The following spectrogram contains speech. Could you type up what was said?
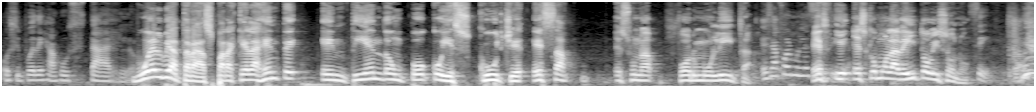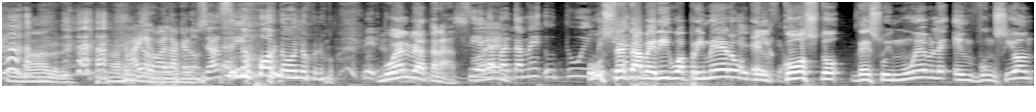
o si puedes ajustarlo. Vuelve atrás para que la gente entienda un poco y escuche. Esa es una formulita. Esa fórmula es Es, es como la de Ito Bisono. Sí. madre. Ay, ojalá que no sea así. No, no, no, no. Mira, Vuelve atrás. si el apartamento, tú Usted averigua primero El costo de su inmueble en función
